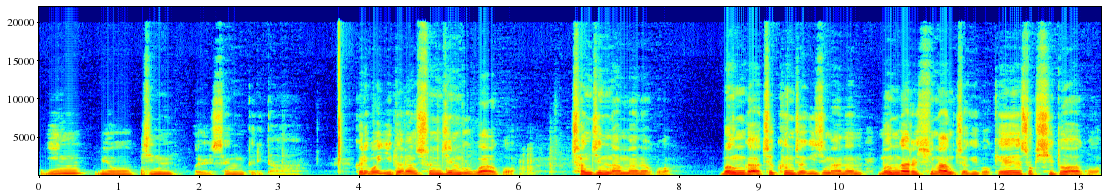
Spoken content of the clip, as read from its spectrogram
인묘진얼생들이다. 그리고 이들은 순진무구하고 천진난만하고 뭔가 즉흥적이지만은 뭔가를 희망적이고 계속 시도하고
